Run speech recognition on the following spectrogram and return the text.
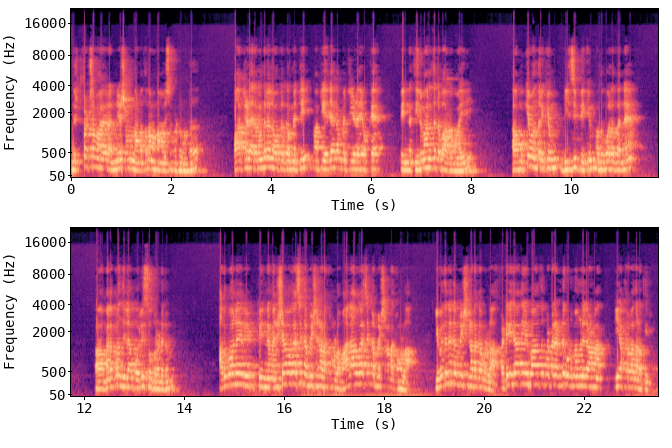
നിഷ്പക്ഷമായ ഒരു അന്വേഷണം നടത്തണമെന്ന് ആവശ്യപ്പെട്ടുകൊണ്ട് പാർട്ടിയുടെ Aramangala local committee party area കമ്മിറ്റിയുടെ ഒക്കെ പിന്നെ തീരുമാനത്തിന്റെ ഭാഗമായി മുഖ്യമന്ത്രിക്കും ഡി ജി പിക്കും അതുപോലെ തന്നെ മലപ്പുറം ജില്ലാ പോലീസ് സൂപ്രണ്ടിനും അതുപോലെ പിന്നെ മനുഷ്യാവകാശ കമ്മീഷൻ അടക്കമുള്ള ബാലാവകാശ കമ്മീഷൻ അടക്കമുള്ള യുവജന കമ്മീഷൻ അടക്കമുള്ള പട്ടികജാതി വിഭാഗത്തിൽപ്പെട്ട രണ്ട് കുടുംബങ്ങളിലാണ് ഈ അക്രമം നടത്തിയിട്ടുള്ളത്.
